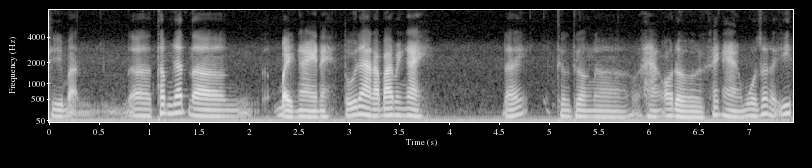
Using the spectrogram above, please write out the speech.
thì bạn à, thấp nhất là 7 ngày này tối đa là 30 ngày. Đấy thường thường là hàng order khách hàng mua rất là ít.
